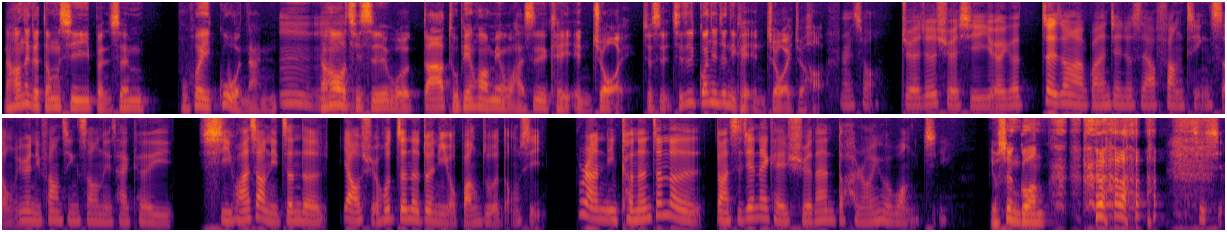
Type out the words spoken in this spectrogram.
然后那个东西本身不会过难，嗯，然后其实我搭图片画面我还是可以 enjoy，就是其实关键就是你可以 enjoy 就好。没错，觉得就是学习有一个最重要的关键就是要放轻松，因为你放轻松，你才可以。喜欢上你真的要学或真的对你有帮助的东西，不然你可能真的短时间内可以学，但都很容易会忘记。有圣光，谢谢。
